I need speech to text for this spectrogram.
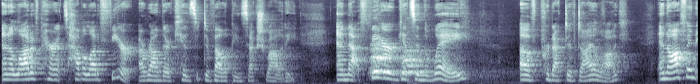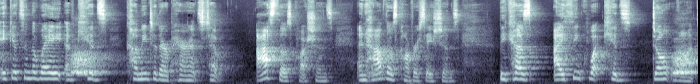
And a lot of parents have a lot of fear around their kids developing sexuality. And that fear gets in the way of productive dialogue. And often it gets in the way of kids coming to their parents to ask those questions and have those conversations. Because I think what kids don't want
